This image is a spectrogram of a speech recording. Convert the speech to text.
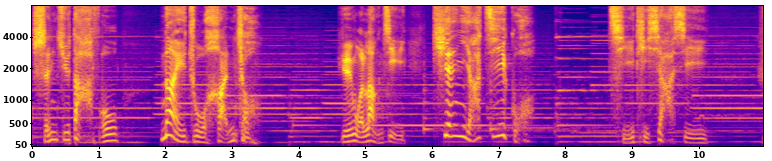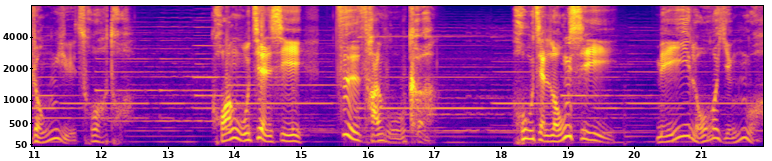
身居大夫，奈主寒昼。允我浪迹天涯击果，其涕下兮，荣与蹉跎。狂舞间兮，自惭无可。忽见龙兮，弥罗迎我。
